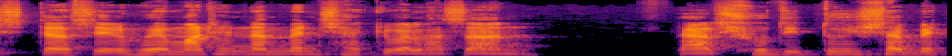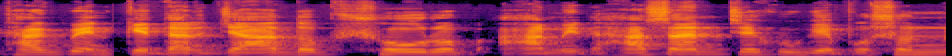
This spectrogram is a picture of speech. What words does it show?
স্টার্সের হয়ে মাঠে নামবেন সাকিব আল হাসান। তার সতীর্থ হিসাবে থাকবেন কেদার যাদব, সৌরভ, হামিদ হাসান চেকুগে প্রসন্ন,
